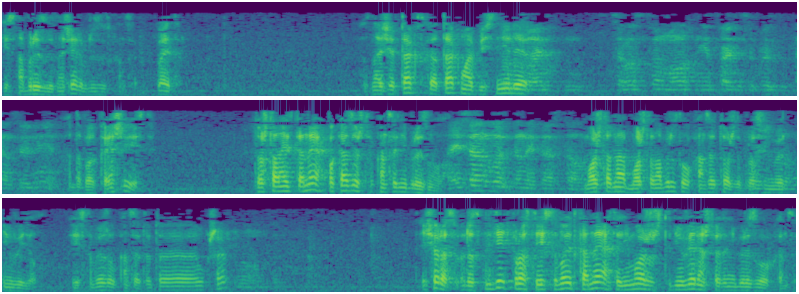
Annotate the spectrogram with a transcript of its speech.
Если набрызгает в начале, брызгает в конце. Поэтому. Значит, так, так мы объяснили... А, да, конечно, есть. То, что она из канех, показывает, что в конце не брызнула. А если она будет канех осталась? Может, она, может, она брызнула в конце тоже, ты просто не, не увидел. Если набрызгал в конце, то это укшар. Ну, Еще раз, разглядеть просто, если ловит канех, ты не можешь, ты не уверен, что это не брызгло в конце.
